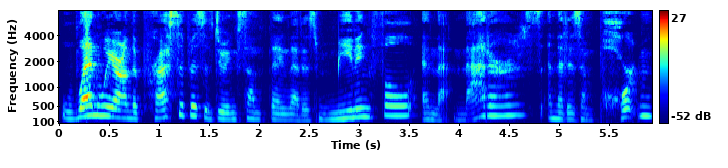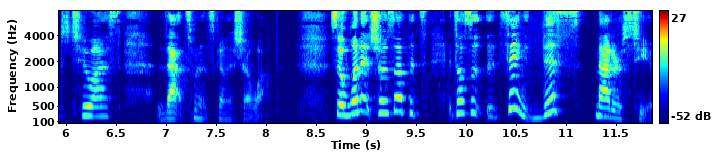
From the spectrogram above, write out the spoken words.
when we are on the precipice of doing something that is meaningful and that matters and that is important to us, that's when it's going to show up. So when it shows up, it's it's also it's saying this matters to you.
